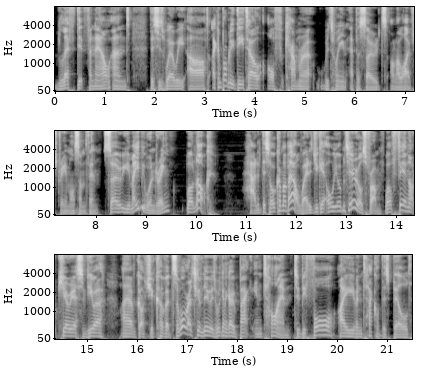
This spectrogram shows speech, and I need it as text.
left it for now and this is where we are. I can probably detail off camera between episodes on a live stream or something. So you may be wondering, well Nock, how did this all come about? Where did you get all your materials from? Well, fear not, curious viewer. I have got you covered. So what we're actually going to do is we're going to go back in time to before I even tackled this build.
